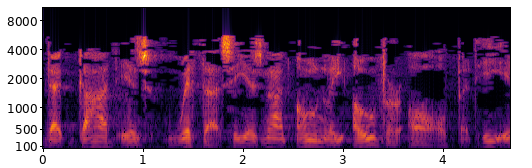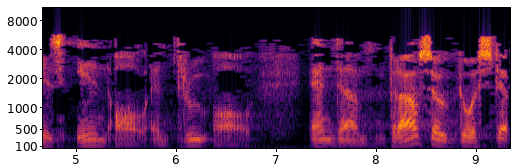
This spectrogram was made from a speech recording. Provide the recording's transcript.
that God is with us. He is not only over all, but He is in all and through all. And um, but I also go a step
